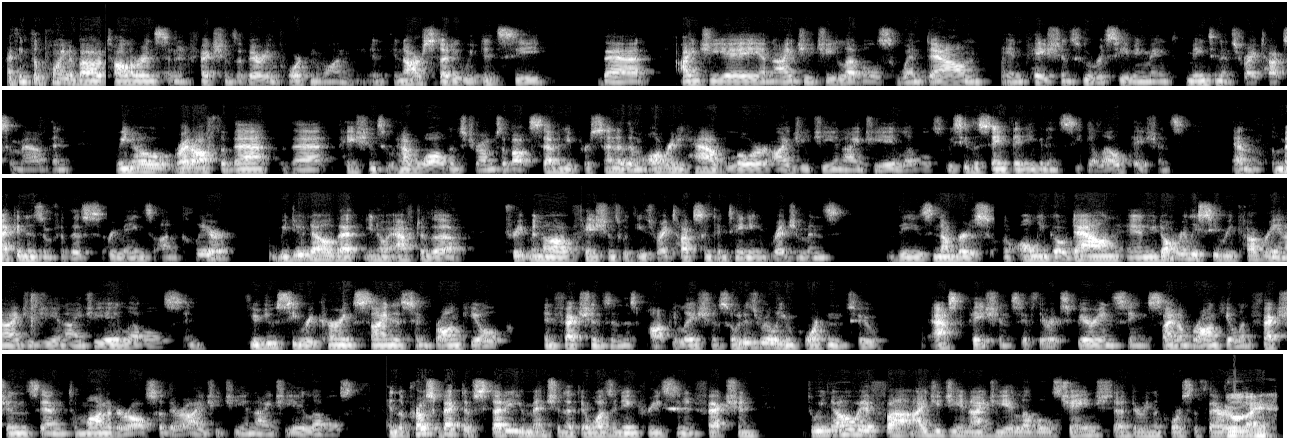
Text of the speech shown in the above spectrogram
I think the point about tolerance and infection is a very important one. In, in our study, we did see that IgA and IgG levels went down in patients who were receiving main, maintenance rituximab. And we know right off the bat that patients who have Waldenstrom's, about 70% of them already have lower IgG and IgA levels. We see the same thing even in CLL patients. And the mechanism for this remains unclear. We do know that, you know, after the treatment of patients with these Rituxan containing regimens, these numbers only go down and you don't really see recovery in IgG and IgA levels. And you do see recurring sinus and bronchial infections in this population. So it is really important to ask patients if they're experiencing sinobronchial infections and to monitor also their IgG and IgA levels. In the prospective study, you mentioned that there was an increase in infection. Do we know if uh, IgG and IgA levels changed uh, during the course of therapy? No, I,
